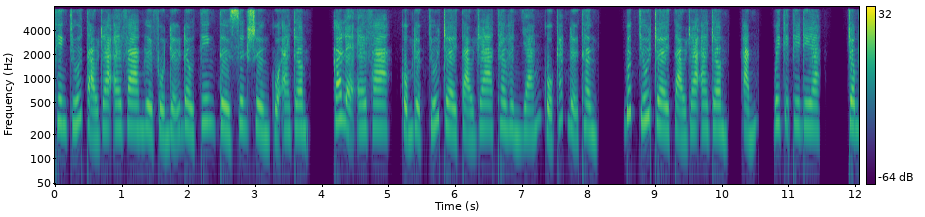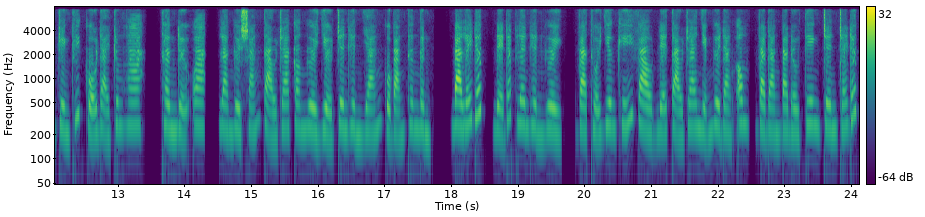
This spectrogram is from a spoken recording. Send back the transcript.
Thiên Chúa tạo ra Eva người phụ nữ đầu tiên từ xương sườn của Adam. Có lẽ Eva cũng được Chúa Trời tạo ra theo hình dáng của các nữ thần. Đức Chúa Trời tạo ra Adam, ảnh, Wikipedia. Trong truyền thuyết cổ đại Trung Hoa, thần nữ oa là người sáng tạo ra con người dựa trên hình dáng của bản thân mình. Bà lấy đất để đắp lên hình người và thổi dương khí vào để tạo ra những người đàn ông và đàn bà đầu tiên trên trái đất.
